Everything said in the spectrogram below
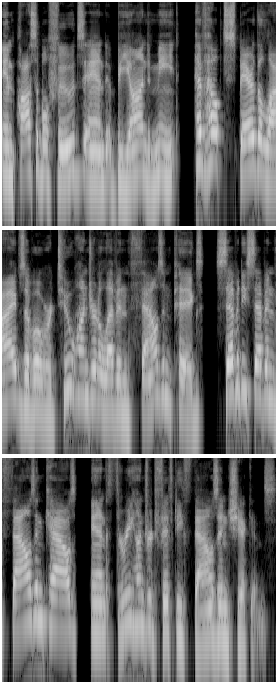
Impossible Foods and Beyond Meat, have helped spare the lives of over 211,000 pigs, 77,000 cows, and 350,000 chickens.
